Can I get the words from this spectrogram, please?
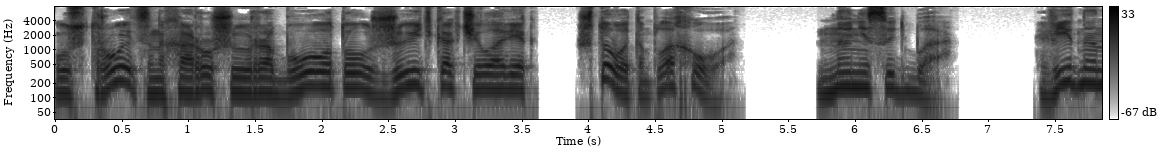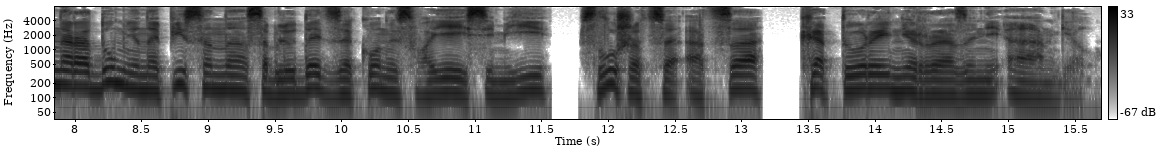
устроиться на хорошую работу, жить как человек. Что в этом плохого? Но не судьба. Видно, на роду мне написано соблюдать законы своей семьи, слушаться отца, который ни разу не ангел.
